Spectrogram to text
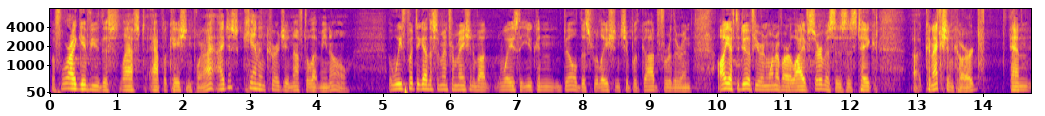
before I give you this last application point, I, I just can't encourage you enough to let me know. we've put together some information about ways that you can build this relationship with God further. And all you have to do if you're in one of our live services is take a connection card and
